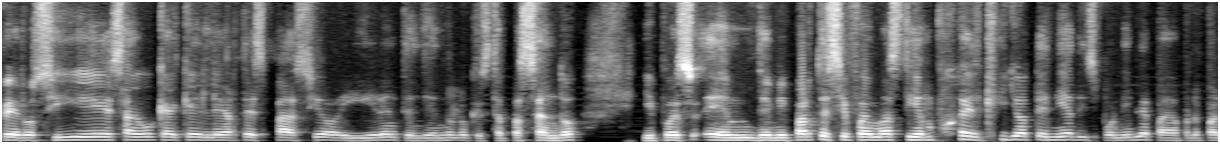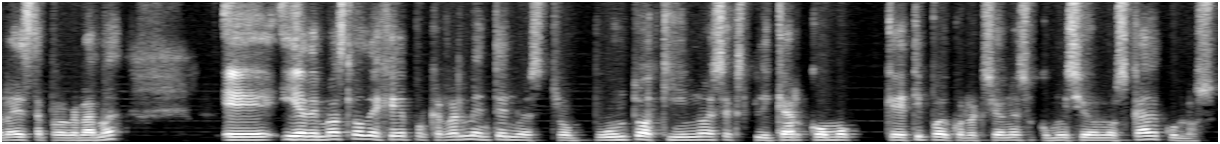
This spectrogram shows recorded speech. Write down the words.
pero sí es algo que hay que leer despacio e ir entendiendo lo que está pasando. Y pues em, de mi parte sí fue más tiempo el que yo tenía disponible para preparar este programa. Eh, y además lo dejé porque realmente nuestro punto aquí no es explicar cómo, qué tipo de correcciones o cómo hicieron los cálculos.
